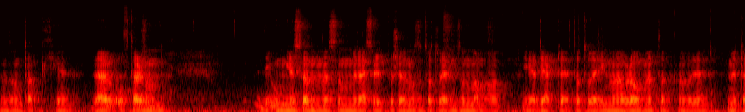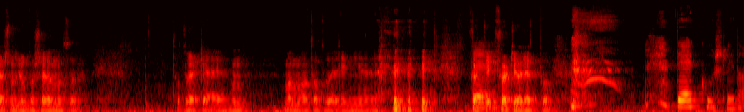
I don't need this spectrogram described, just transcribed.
En sånn takk. Det er, ofte er det sånn de unge sønnene som reiser ut på sjøen, og så tatoverer de sånn mamma i et hjerte-tatovering. Men her var det omvendt. da. Det var mutter'n som dro på sjøen, og så tatoverte jeg noen mamma-tatovering eh, 40, 40 år etterpå. Det er koselig, da.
